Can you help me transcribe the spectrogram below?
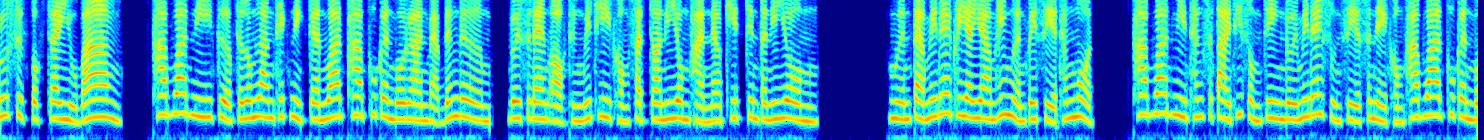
รู้สึกตกใจอยู่บ้าง ภาพวาดนี้เกือบจะล้มล้างเทคนิคการวาดภาพผู้กันโบราณแบบดั้งเดิม โดยแสดงออกถึงวิธีของสัตว์จรนิยมผ่านแนวคิดจินตนิยม เหมือนแต่ไม่ได้พยายามให้เหมือนไปเสียทั้งหมด ภาพวาดมีทั้งสไตล์ที่สมจริงโดยไม่ได้สูญเสียเสน่ห์ของภาพวาดผู้กันโบ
